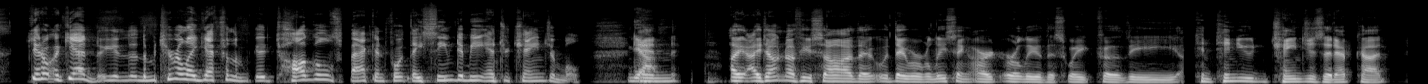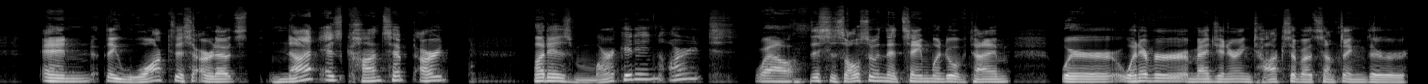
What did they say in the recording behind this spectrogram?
you know, again, the, the material I get from them it toggles back and forth. They seem to be interchangeable. yeah. And I, I don't know if you saw that they were releasing art earlier this week for the continued changes at Epcot. And they walk this art out not as concept art, but as marketing art. well, This is also in that same window of time where whenever Imagineering talks about something they're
